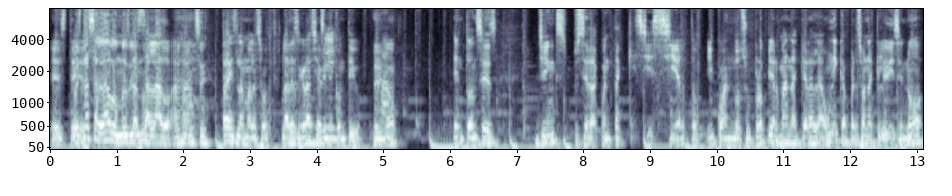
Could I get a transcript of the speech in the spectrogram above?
Este, O estás salado más estás bien, ¿no? salado. Ajá, Ajá, sí. Traes la mala suerte. La desgracia Sí. viene contigo. ¿no? Entonces, Jinx pues, se da cuenta que sí es cierto. Y cuando su propia hermana, que era la única persona que le dice, no,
